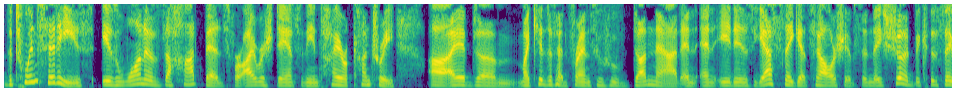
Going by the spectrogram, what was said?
the Twin Cities is one of the hotbeds for Irish dance in the entire country. Uh, I had um, my kids have had friends who who've done that, and and it is yes, they get scholarships, and they should because they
